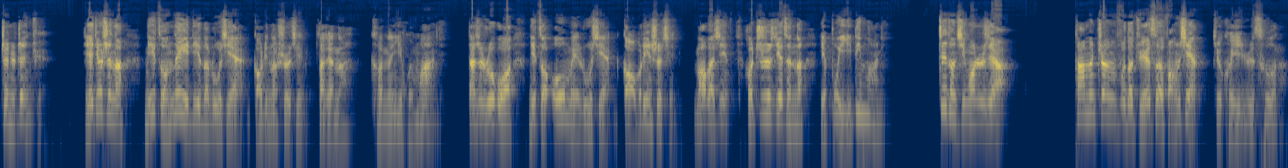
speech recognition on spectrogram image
政治正确。也就是呢，你走内地的路线搞定的事情，大家呢可能也会骂你。但是如果你走欧美路线搞不定事情，老百姓和知识阶层呢也不一定骂你。这种情况之下，他们政府的决策防线就可以预测了。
